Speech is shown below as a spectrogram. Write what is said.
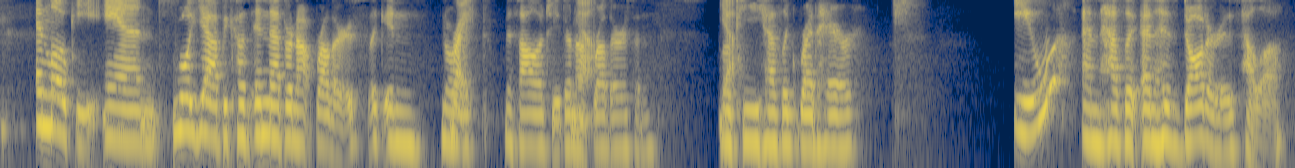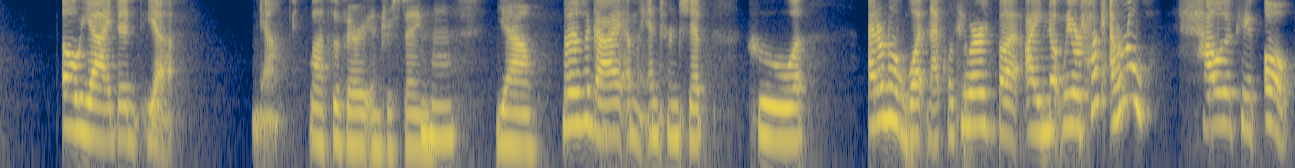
Like and Loki and Well, yeah, because in that they're not brothers. Like in Nordic Right. mythology, they're not Yeah. brothers, and Yeah. Loki has like red hair ew. and has like, and his daughter is Hella. Oh yeah, I did. Yeah, yeah. Lots of very interesting. hmm Yeah, But there's a guy at my internship who I don't know what necklace he wears, but I know we were talking. I don't know how this came. Oh,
